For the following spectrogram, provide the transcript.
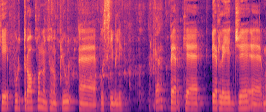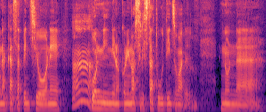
che purtroppo non sono più eh, possibili Perché? perché per legge eh, una cassa pensione Ah. con, il- con i nostri statuti insomma non, eh,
